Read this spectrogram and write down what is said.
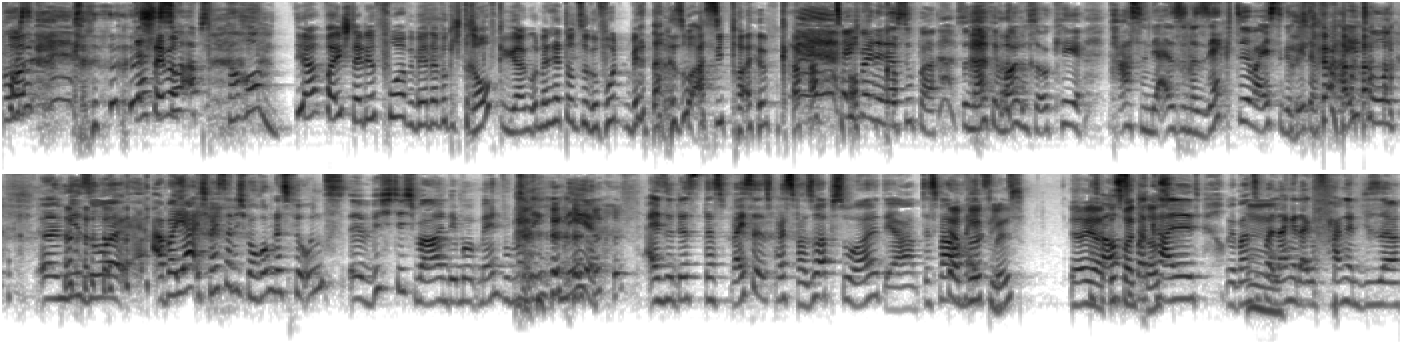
Wo ich, das ist so absurd. Warum? Ja, weil ich stell dir vor, wir wären da wirklich draufgegangen und man hätte uns so gefunden, wir hätten alle so Assi-Palmen gehabt. Ich finde das super. So nach dem Motto, so, okay, krass, sind die alle so Sekte, weißt du, gewählter Freiton. Irgendwie so. Aber ja, ich weiß auch nicht, warum das für uns äh, wichtig war in dem Moment, wo man denkt, nee. Also das, das, weißt du, das, das war so absurd, ja. Das war Ja, auch wirklich. ätzend. Ja, Es ja, war das auch war super krass. Kalt und wir waren super lange da gefangen an dieser,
